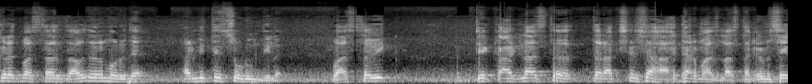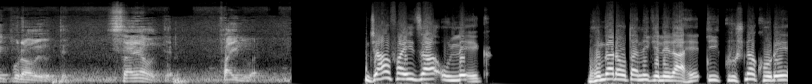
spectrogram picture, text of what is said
करत बसतात? जाऊ दे मरू द्या. आणि मी ते सोडून दिलं. वास्तविक ते काढलं असतं तर अक्षरशः हाकार माजला असता कारण सेक पुरावे होते सह्या होत्या फाईलवर ज्या फाईलचा उल्लेख भोंगा राऊतांनी केलेला आहे. ती कृष्णा खोरे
